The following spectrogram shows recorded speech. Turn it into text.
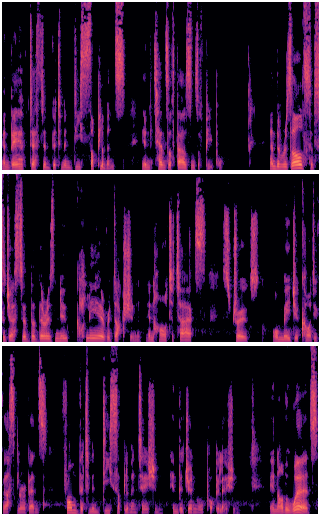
And they have tested vitamin D supplements in tens of thousands of people. And the results have suggested that there is no clear reduction in heart attacks, strokes, or major cardiovascular events from vitamin D supplementation in the general population. In other words,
